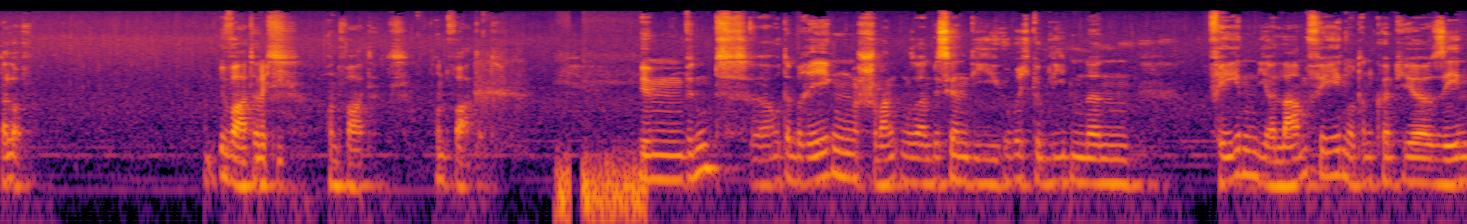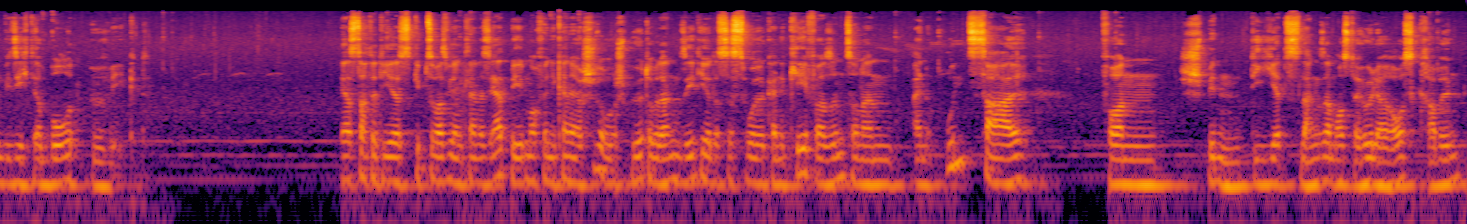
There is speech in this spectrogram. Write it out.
dann lauf. Ihr wartet Richtig. und wartet und wartet. Im Wind äh, und im Regen schwanken so ein bisschen die übrig gebliebenen Fäden, die Alarmfäden, und dann könnt ihr sehen, wie sich der Boot bewegt. Erst dachtet ihr, es gibt sowas wie ein kleines Erdbeben, auch wenn ihr keine Erschütterung spürt, aber dann seht ihr, dass es wohl keine Käfer sind, sondern eine Unzahl von Spinnen, die jetzt langsam aus der Höhle herauskrabbeln.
